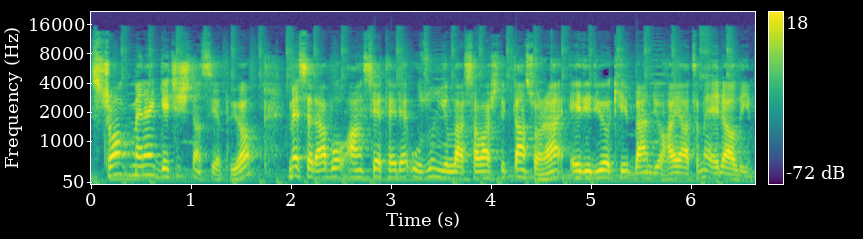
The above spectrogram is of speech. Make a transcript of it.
Strongman'e geçiş nasıl yapıyor? Mesela bu anksiyeteyle uzun yıllar savaştıktan sonra Eddie diyor ki ben diyor hayatımı ele alayım.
